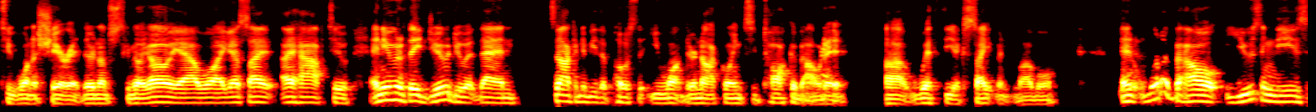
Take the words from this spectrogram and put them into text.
to want to share it. They're not just gonna be like oh yeah well i guess i i have to. And even if they do do it then it's not going to be the post that you want they're not going to talk about it uh, with the excitement level and what about using these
